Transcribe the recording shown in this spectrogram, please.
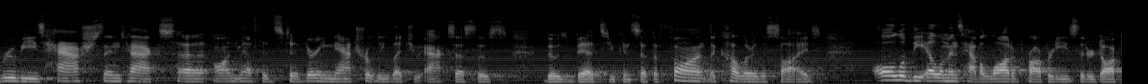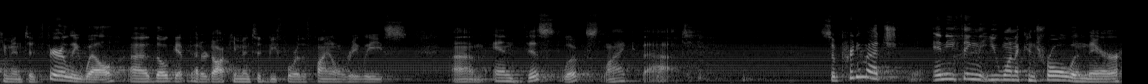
Ruby's hash syntax uh, on methods to very naturally let you access those, those bits. You can set the font, the color, the size. All of the elements have a lot of properties that are documented fairly well. Uh, they'll get better documented before the final release. Um, and this looks like that. So pretty much anything that you want to control in there,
